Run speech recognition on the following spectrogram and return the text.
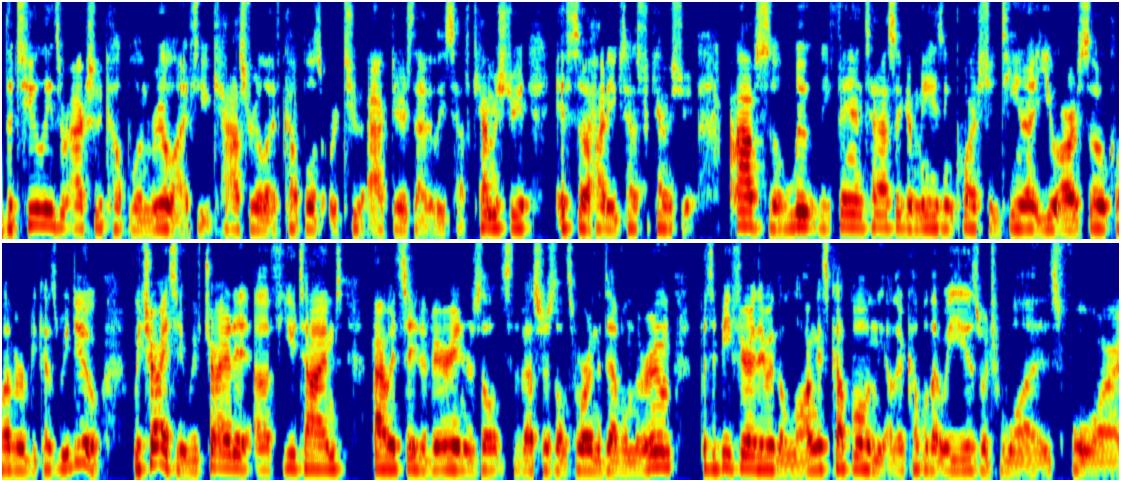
the two leads were actually a couple in real life. Do you cast real life couples or two actors that at least have chemistry? If so, how do you test for chemistry? Absolutely fantastic, amazing question, Tina. You are so clever because we do. We try to. We've tried it a few times. I would say the varying results, the best results were in The Devil in the Room. But to be fair, they were the longest couple, and the other couple that we used which was for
